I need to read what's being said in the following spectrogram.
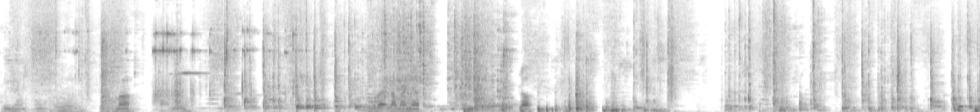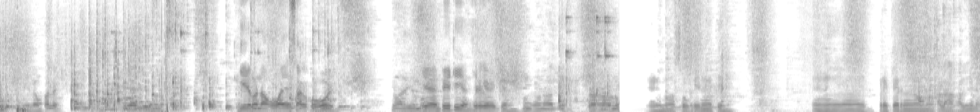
Hmm. Ma, kanin. Ano ba yung laman niya? Lo. Hindi lang pala. Yan, hindi naman ako. Hindi naman ako kaya sa alcohol. Yan, pwede yan. Sila kayo dyan. Ano natin. Sa ano. Yan mga sukay natin. Uh, prepare na ng mga kalakal nila.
